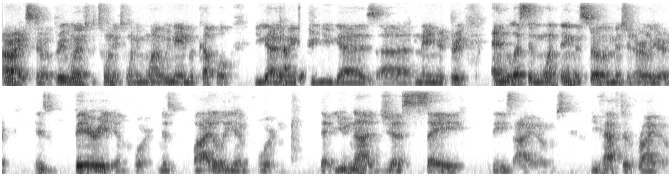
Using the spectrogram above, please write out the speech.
All right, Sterling. three wins for 2021. We named a couple. You guys yeah. make sure you guys uh, name your three. And listen, one thing that Sterling mentioned earlier is very important. It's vitally important that you not just say these items. You have to write them.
